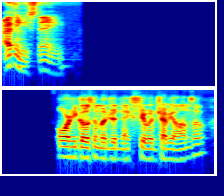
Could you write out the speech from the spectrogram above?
I think he's staying. Or he goes to Madrid next year with Xabi Alonso?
